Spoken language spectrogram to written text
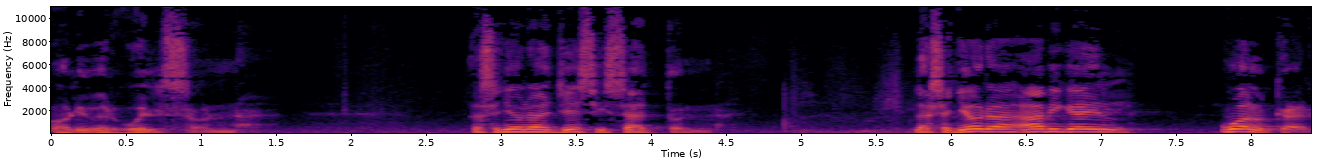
Oliver Wilson, la señora Jessie Sutton, la señora Abigail Walker,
